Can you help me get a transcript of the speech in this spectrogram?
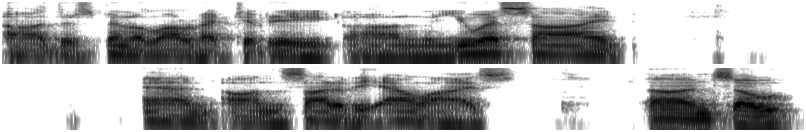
uh, there's been a lot of activity on the U.S. side and on the side of the Allies. And so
